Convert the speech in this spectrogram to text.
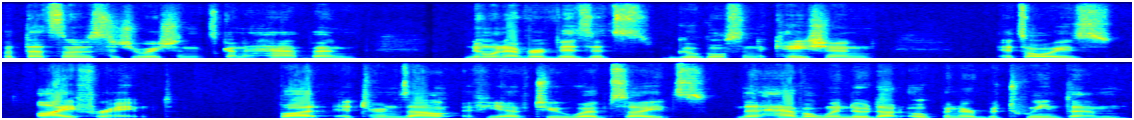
but that's not a situation that's going to happen. No one ever visits Google syndication. It's always iframed. But it turns out if you have two websites that have a window.opener between them,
